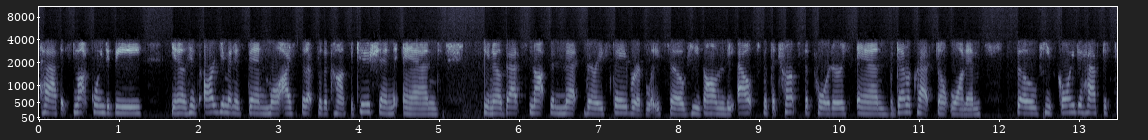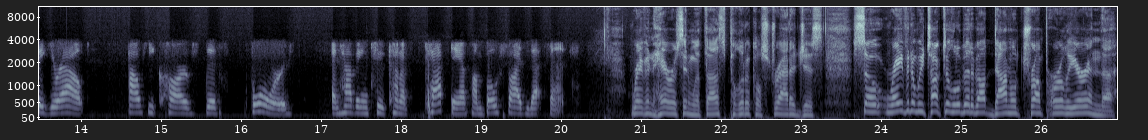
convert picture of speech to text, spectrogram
path. It's not going to be you know, his argument has been, well, I stood up for the Constitution, and you know that's not been met very favorably. So he's on the outs with the Trump supporters, and the Democrats don't want him. So he's going to have to figure out how he carves this forward, and having to kind of tap dance on both sides of that fence. Raven Harrison with us, political strategist. So, Raven, and we talked a little bit about Donald Trump earlier and the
